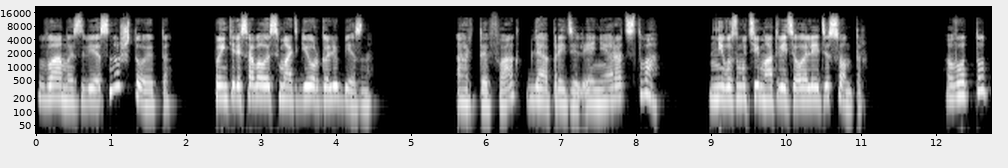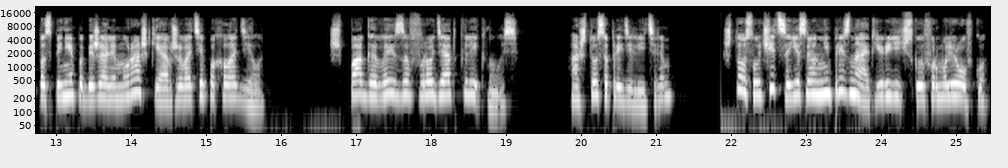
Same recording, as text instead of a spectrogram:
Вам известно, что это? Поинтересовалась мать Георга любезно. Артефакт для определения родства, невозмутимо ответила леди Сонтер. Вот тут по спине побежали мурашки, а в животе похолодело. Шпага Вейзов вроде откликнулась. А что с определителем? Что случится, если он не признает юридическую формулировку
